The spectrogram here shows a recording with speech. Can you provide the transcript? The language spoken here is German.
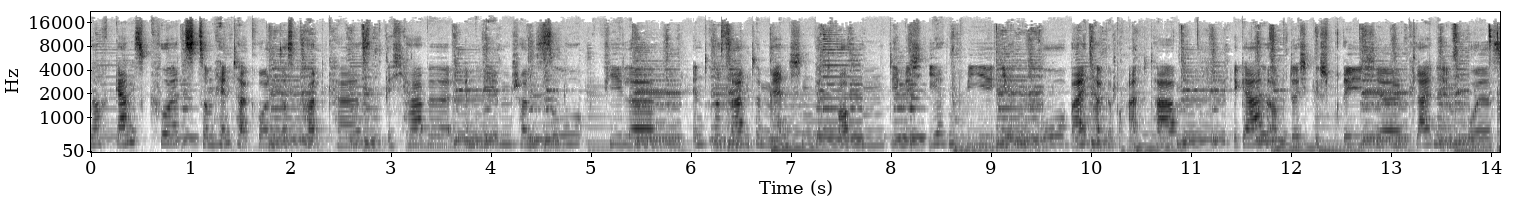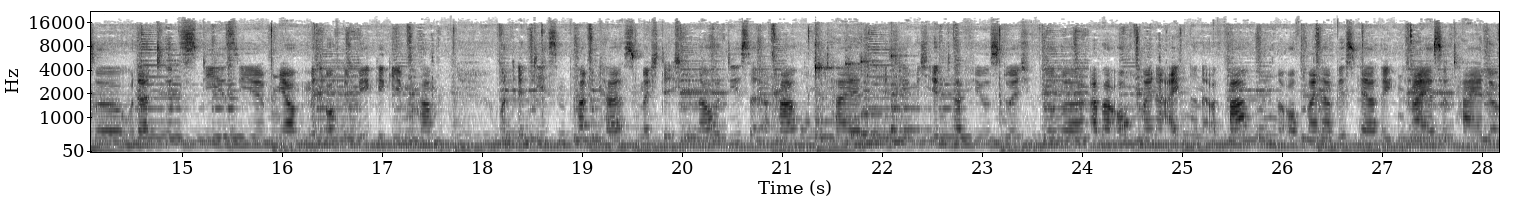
Noch ganz kurz zum Hintergrund des Podcasts. Ich habe im Leben schon so viele interessante Menschen getroffen, die mich irgendwie irgendwo weitergebracht haben. Egal ob durch Gespräche, kleine Impulse oder Tipps, die sie mir mit auf den Weg gegeben haben. Und in diesem Podcast möchte ich genau diese Erfahrungen teilen, indem ich Interviews durchführe, aber auch meine eigenen Erfahrungen auf meiner bisherigen Reise teile.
